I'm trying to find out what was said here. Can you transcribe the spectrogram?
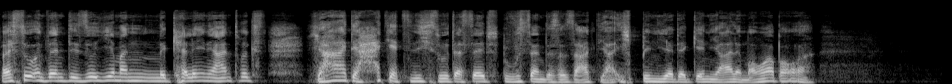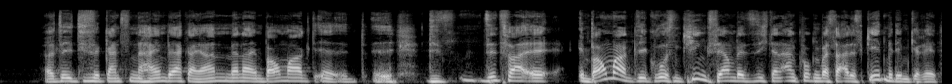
Weißt du, und wenn du so jemanden eine Kelle in die Hand drückst, ja, der hat jetzt nicht so das Selbstbewusstsein, dass er sagt, ja, ich bin hier der geniale Mauerbauer. Also diese ganzen Heimwerker, ja, Männer im Baumarkt, äh, äh, die sind zwar äh, im Baumarkt die großen Kings, ja, und wenn sie sich dann angucken, was da alles geht mit dem Gerät,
